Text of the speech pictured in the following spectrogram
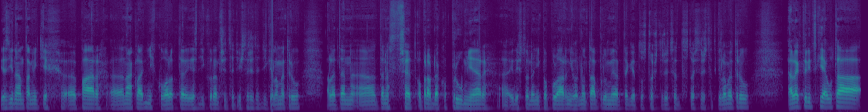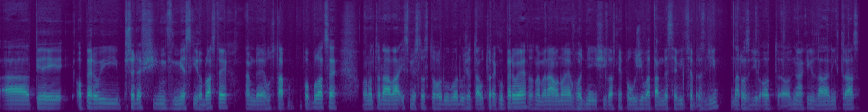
Jezdí nám tam i těch eh, pár nákladních kol, které jezdí kolem 30-40 km, ale ten, ten střed opravdu jako průměr, i když to není populární hodnota průměr, tak je to 140, 140 km. Elektrické auta, ty operují především v městských oblastech, tam, kde je hustá populace. Ono to dává i smysl z toho důvodu, že to auto rekuperuje, to znamená, ono je vhodnější vlastně používat tam, kde se více brzdí, na rozdíl od, od nějakých vzdálených tras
